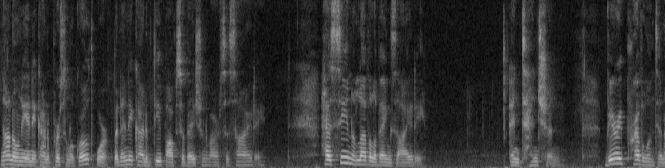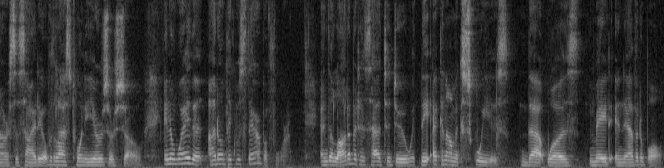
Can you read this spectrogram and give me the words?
not only any kind of personal growth work, but any kind of deep observation of our society, has seen a level of anxiety and tension very prevalent in our society over the last 20 years or so in a way that I don't think was there before. And a lot of it has had to do with the economic squeeze that was made inevitable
